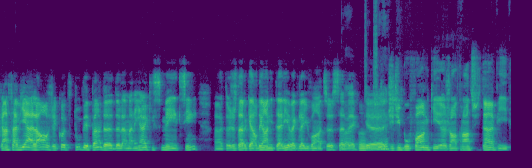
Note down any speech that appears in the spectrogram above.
quand ça vient à l'âge, écoute, tout dépend de, la manière qu'il se maintient. Euh, tu as juste à regarder en Italie avec la Juventus, avec Gigi Buffon qui est genre 38 ans, puis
